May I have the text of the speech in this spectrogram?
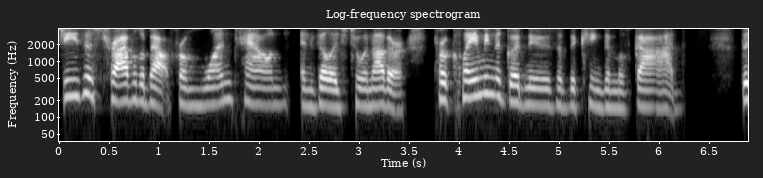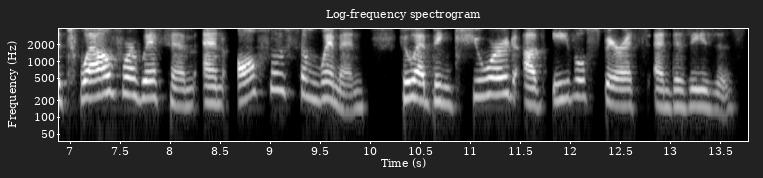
Jesus traveled about from one town and village to another, proclaiming the good news of the kingdom of God. The 12 were with him, and also some women who had been cured of evil spirits and diseases.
